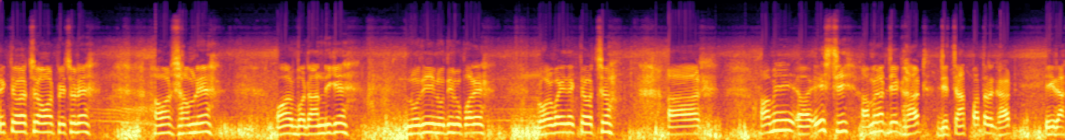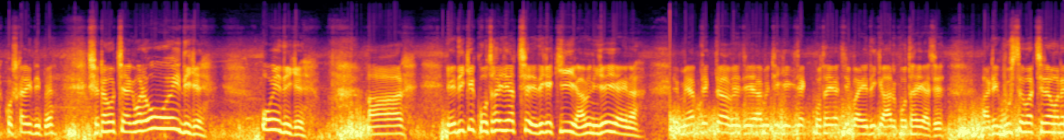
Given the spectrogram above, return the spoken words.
দেখতে পাচ্ছ আমার পেছনে, আমার সামনে, আমার ডান দিকে নদী, নদীর ওপারে ঘরবাড়ি দেখতে পাচ্ছ। আর আমি এসছি আমার যে ঘাট, যে চাঁদ পাতার ঘাট, এই রাক্ষসখালী দ্বীপে, সেটা হচ্ছে একবারে ওই দিকে। ওই দিকে আর এদিকে কোথায় যাচ্ছে? এদিকে কি? আমি নিজেই যাই না। ম্যাপ দেখতে হবে যে আমি ঠিক এক্স্যাক্ট কোথায় আছি বা এদিকে আর কোথায় আছে। আর ঠিক বুঝতে পারছি না মানে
